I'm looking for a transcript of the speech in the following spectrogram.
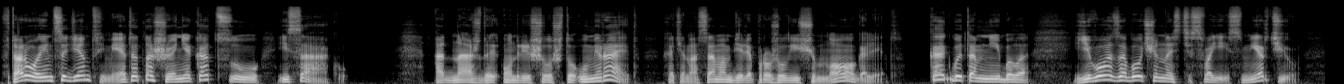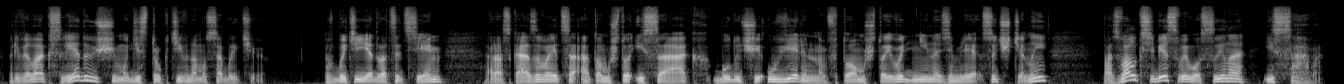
Второй инцидент имеет отношение к отцу Исааку. Однажды он решил, что умирает, хотя на самом деле прожил еще много лет. Как бы там ни было, его озабоченность своей смертью привела к следующему деструктивному событию. В «Бытие 27» рассказывается о том, что Исаак, будучи уверенным в том, что его дни на земле сочтены, позвал к себе своего сына Исава,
